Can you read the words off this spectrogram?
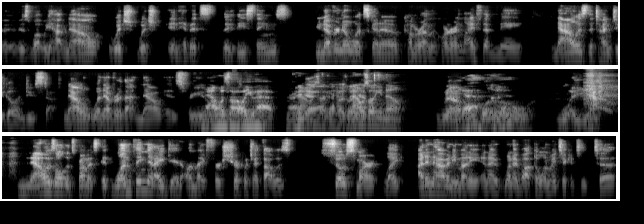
uh, is what we have now, which which inhibits the, these things. You never know what's gonna come around the corner in life that may. Now is the time to go and do stuff. Now, whenever that now is for you. now is all you have, right? Now Yeah, is all you now is all Now you is all you know. No, Yeah, one- yeah. well, yeah. Now is all that's promised. It one thing that I did on my first trip, which I thought was so smart. Like I didn't have any money, and I when I bought the one way ticket to, to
